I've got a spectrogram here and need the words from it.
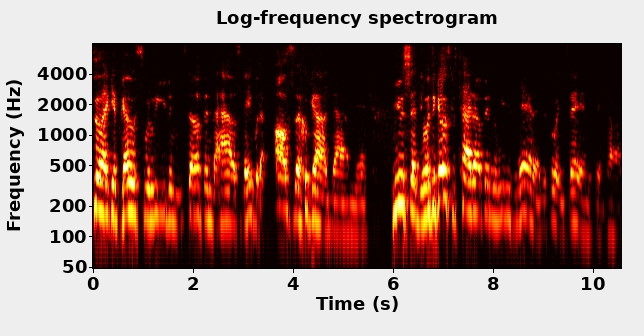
So like if ghosts were leaving stuff in the house, they would have also gone down there. Muse said well the ghost was tied up in Louisiana before you say anything, Bob.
